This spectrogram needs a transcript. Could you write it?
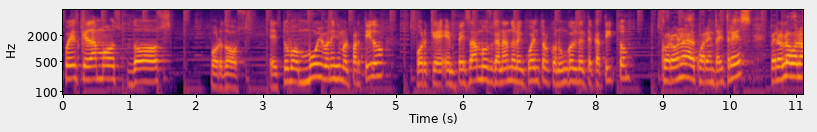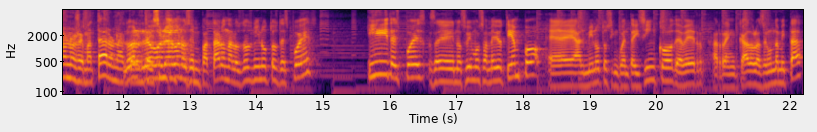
pues quedamos dos por dos. Estuvo muy buenísimo el partido porque empezamos ganando el encuentro con un gol del Tecatito. Corona al 43, pero luego, luego nos remataron al Luego, luego, 45. luego nos empataron a los dos minutos después. Y después eh, nos fuimos a medio tiempo, eh, al minuto 55 de haber arrancado la segunda mitad.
